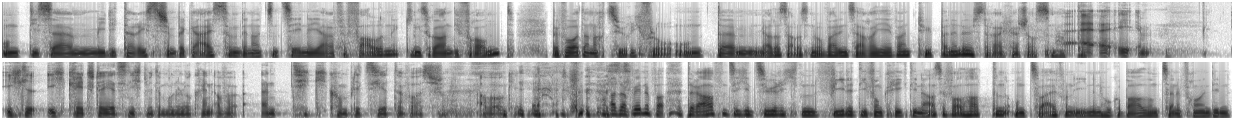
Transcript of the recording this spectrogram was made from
und dieser militaristischen Begeisterung der 1910er Jahre verfallen, ging sogar an die Front, bevor er dann nach Zürich floh. Und ähm, ja, das alles nur, weil in Sarajevo ein Typ einen Österreicher erschossen hat. Äh, äh, ähm, ich, ich grätsch da jetzt nicht mit dem Monolog rein, aber ein Tick komplizierter war es schon. Aber okay. also auf jeden Fall trafen sich in Zürich viele, die vom Krieg die Nase voll hatten und zwei von ihnen, Hugo Ball und seine Freundin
